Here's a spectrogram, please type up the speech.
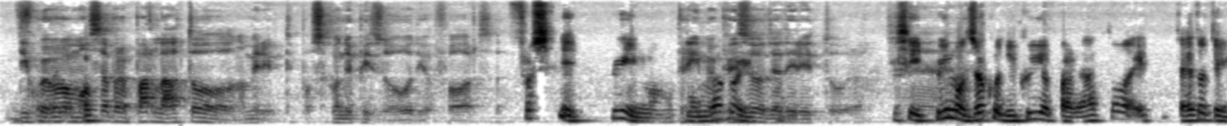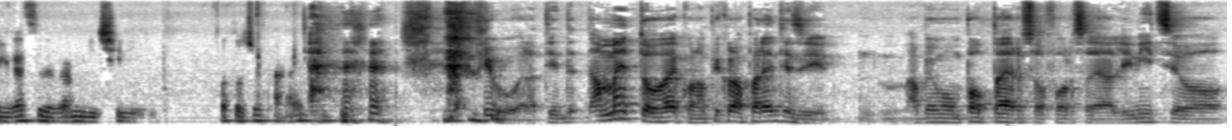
di cui avevamo sempre parlato, non mi ricordo, tipo secondo episodio forse. Forse il primo. Primo episodio addirittura. Sì, sì, eh. il primo gioco di cui ho parlato e tra l'altro ti ringrazio di avermi fatto giocare. Figurati, ammetto, ecco, una piccola parentesi, abbiamo un po' perso forse all'inizio,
